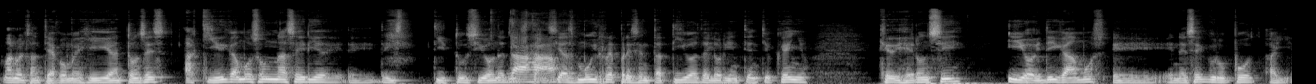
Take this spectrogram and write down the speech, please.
Manuel Santiago Mejía. Entonces, aquí, digamos, una serie de, de, instituciones, de instancias muy representativas del oriente antioqueño que dijeron sí, y hoy, digamos, eh, en ese grupo hay,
